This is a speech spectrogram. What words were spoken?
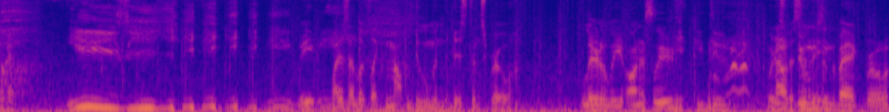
Okay. Easy, baby. Why does that look like Mount Doom in the distance, bro? Literally, honestly, Dude. We're Mount just missing Doom's the, in the back, bro.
